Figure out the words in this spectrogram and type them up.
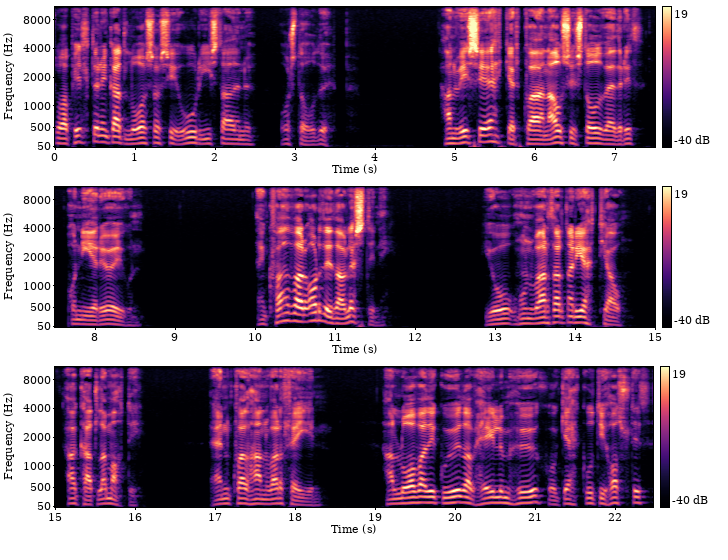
svo að pilturinn gætt losa sig úr ístaðinu og stóð upp. Hann vissi ekkert hvaðan á sig stóð veðrið og nýri augun. En hvað var orðið af lestinni? Jú, hún var þarna rétt hjá, að kalla mátti. En hvað hann var fegin. Hann lofaði Guð af heilum hug og gekk út í holtið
